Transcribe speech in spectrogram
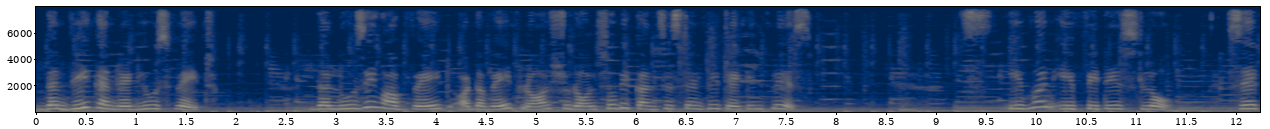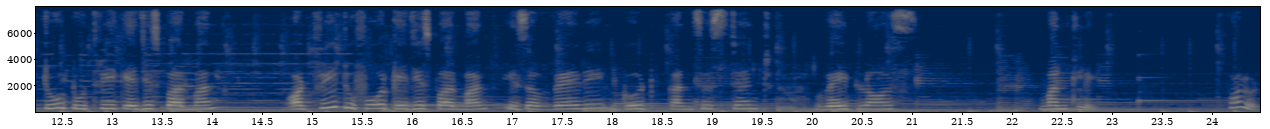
then we can reduce weight. The losing of weight or the weight loss should also be consistently taking place. Even if it is slow, say 2 to 3 kgs per month or 3 to 4 kgs per month is a very good consistent weight loss monthly. Followed.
